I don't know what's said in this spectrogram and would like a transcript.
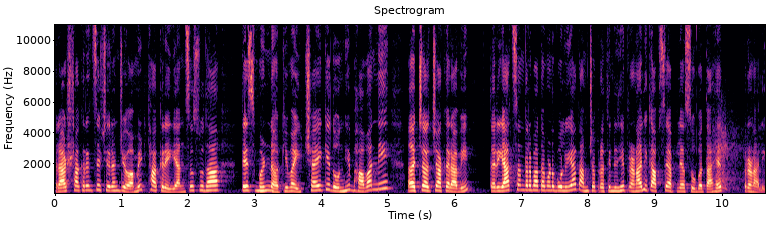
राज ठाकरेंचे चिरंजीव अमित ठाकरे यांचं सुद्धा तेच म्हणणं किंवा इच्छा आहे की दोन्ही भावांनी अ, चर्चा करावी. तर याच संदर्भात आपण बोलूयात. आमच्या प्रतिनिधी प्रणाली कापसे आपल्यासोबत आहेत. प्रणाली अ,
